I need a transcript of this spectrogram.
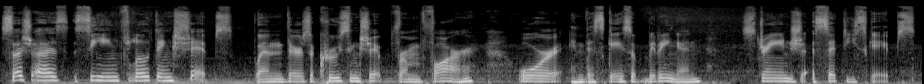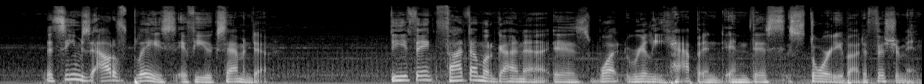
such as seeing floating ships when there's a cruising ship from far, or in this case of Biringan, strange cityscapes. It seems out of place if you examine them. Do you think Fata Morgana is what really happened in this story about a fisherman?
